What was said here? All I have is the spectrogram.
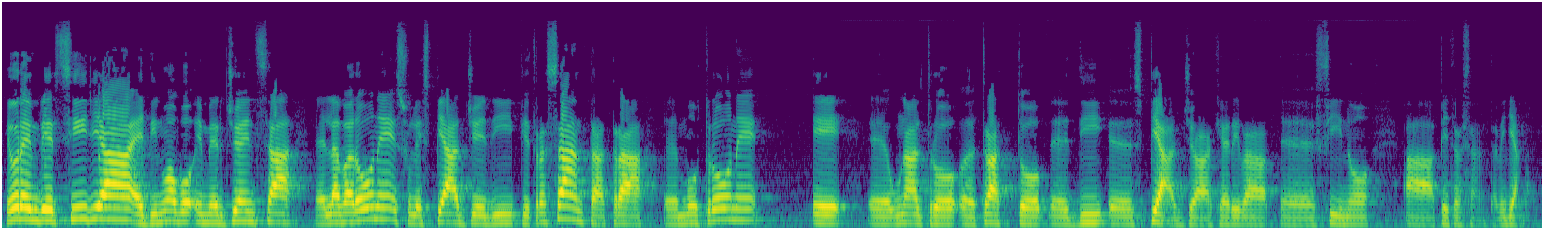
E ora in Versilia è di nuovo emergenza eh, Lavarone sulle spiagge di Pietrasanta tra eh, Motrone e eh, un altro eh, tratto eh, di eh, spiaggia che arriva fino a Pietrasanta. Vediamo.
